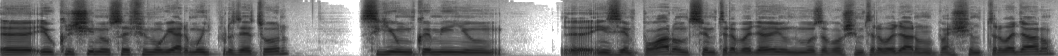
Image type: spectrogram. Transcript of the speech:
Eh, Eu cresci num seio familiar muito protetor, segui um caminho eh, exemplar, onde sempre trabalhei, onde meus avós sempre trabalharam, meus pais sempre trabalharam.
